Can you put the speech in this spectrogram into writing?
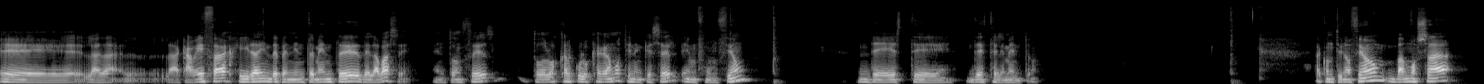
eh, la, cabeza gira independientemente de la base. Entonces, todos los cálculos que hagamos tienen que ser en función de este, de este elemento. A continuación, vamos a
